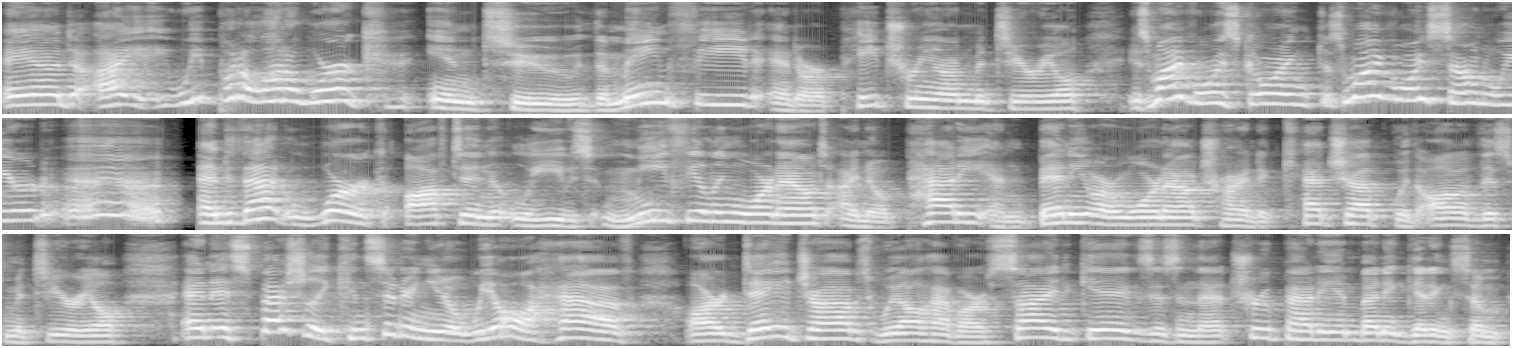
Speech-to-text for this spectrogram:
And I we put a lot of work into the main feed and our Patreon material. Is my voice going? Does my voice sound weird? Eh. And that work often leaves me feeling worn out. I know Patty and Benny are worn out trying to catch up with all of this material. And especially considering, you know, we all have our day jobs jobs. We all have our side gigs. Isn't that true, Patty and Benny? Getting some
